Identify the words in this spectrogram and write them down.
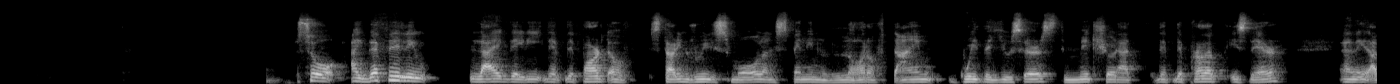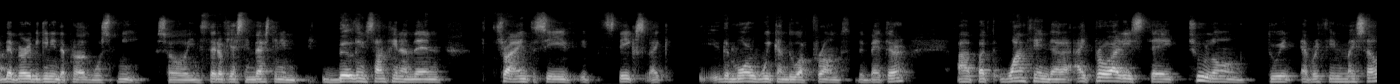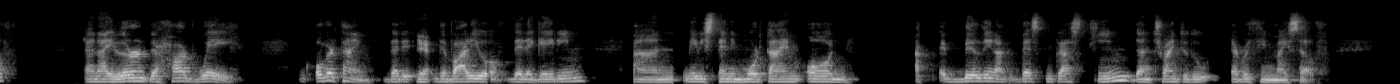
So I definitely like the, the, the part of starting really small and spending a lot of time with the users to make sure that the, the product is there. And at the very beginning the product was me. So instead of just investing in building something and then trying to see if it sticks like the more we can do up front the better. Uh, but one thing that i probably stayed too long doing everything myself and i learned the hard way over time that it, yeah. the value of delegating and maybe spending more time on a, building a best in class team than trying to do everything myself.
